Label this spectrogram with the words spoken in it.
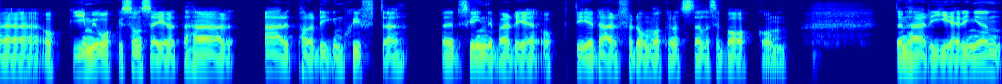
Eh, och Jimmy Åkesson säger att det här är ett paradigmskifte. Eh, det ska innebära det och det är därför de har kunnat ställa sig bakom den här regeringen.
